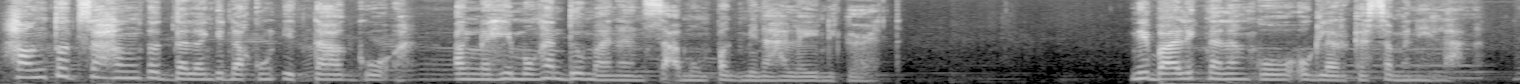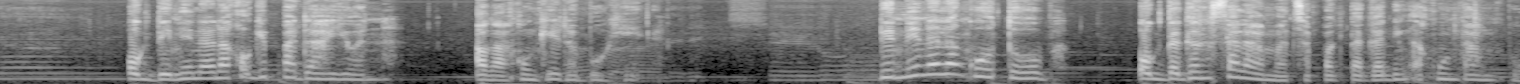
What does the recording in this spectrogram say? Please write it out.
Hangtod sa hangtod na lang gid akong itago ang nahimong handumanan sa among pagminahalay ni Kurt. Nibalik na lang ko og larga sa Manila. Og dinhi na nako gipadayon ang akong kinabuhi. Dinhi na lang kutob og dagang salamat sa pagtaganing akong tampo.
